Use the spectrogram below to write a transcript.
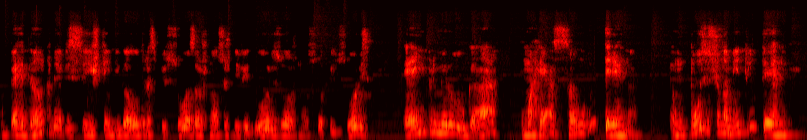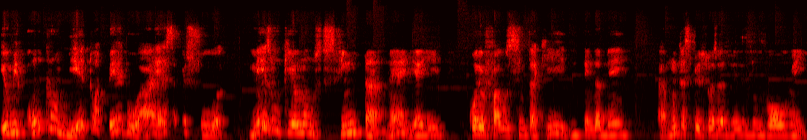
o perdão que deve ser estendido a outras pessoas, aos nossos devedores ou aos nossos ofensores, é, em primeiro lugar, uma reação interna. É um posicionamento interno. Eu me comprometo a perdoar essa pessoa mesmo que eu não sinta, né? E aí, quando eu falo sinta aqui, entenda bem, ah, muitas pessoas às vezes envolvem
